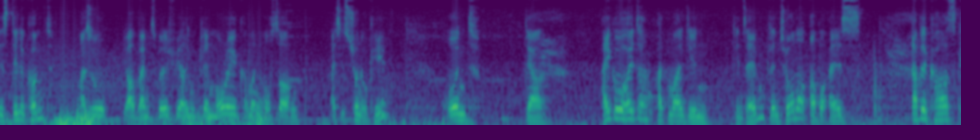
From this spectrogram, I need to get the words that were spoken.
Distille kommt. Also ja, beim 12-jährigen Glenmorangie kann man auch sagen, es ist schon okay. Und der Heiko heute hat mal den, denselben Glen Turner, aber als Double Cask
